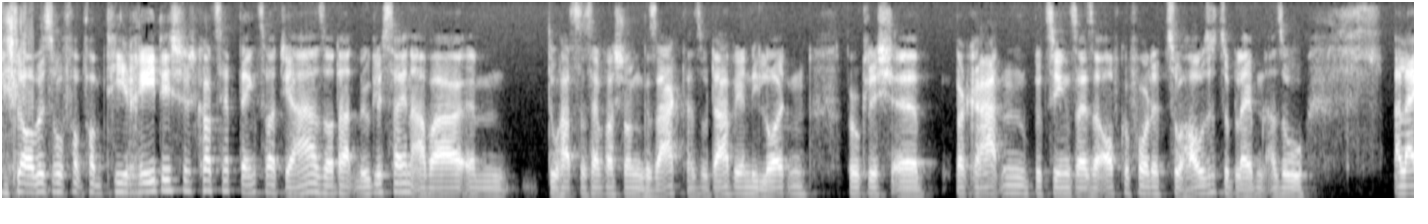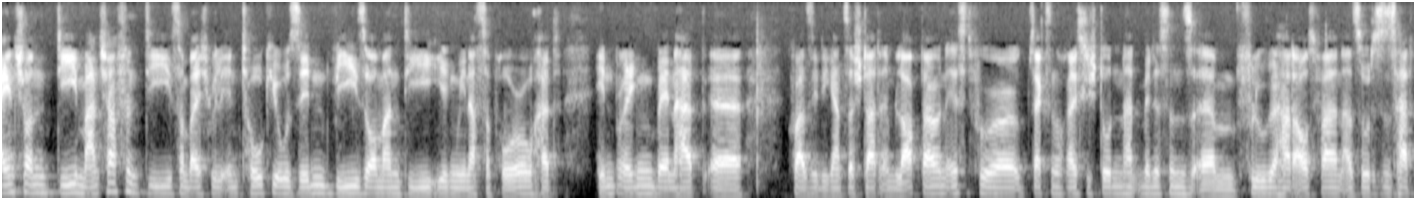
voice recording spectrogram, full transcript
ich glaube, so vom, vom theoretischen Konzept denkst du halt, ja, sollte halt möglich sein, aber ähm, du hast es einfach schon gesagt, also da werden die Leute wirklich äh, beraten bzw. aufgefordert, zu Hause zu bleiben. Also allein schon die Mannschaften, die zum Beispiel in Tokio sind, wie soll man die irgendwie nach Sapporo halt hinbringen, wenn halt äh, quasi die ganze Stadt im Lockdown ist für 36 Stunden hat mindestens ähm, Flüge hat ausfallen. Also das ist halt,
